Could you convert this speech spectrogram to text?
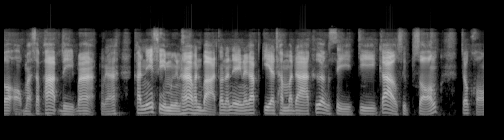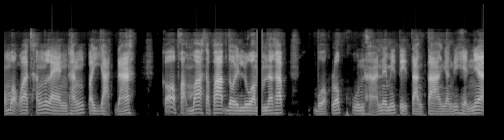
ก็ออกมาสภาพดีมากนะ คันนี้ 45,000 บาทเท่านั้นเองนะครับ เกียร์ธรรมดาเครื่อง 4G 92 เจ้าของบอกว่าทั้งแรงทั้งประหยัดนะ ก็ผมว่าสภาพโดยรวมนะครับ บวกลบคูณหารในมิติต่างๆ อย่างที่เห็นเนี่ย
